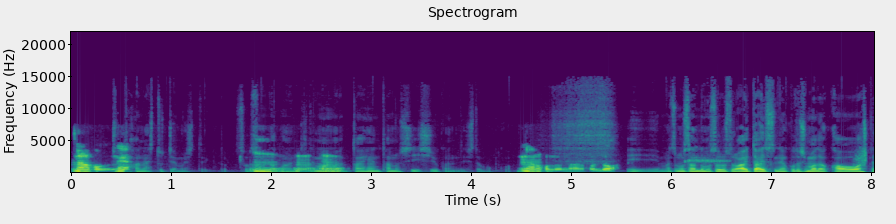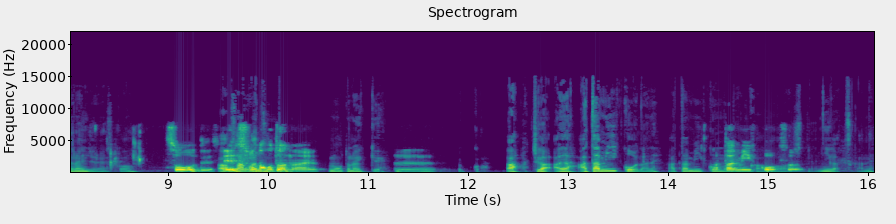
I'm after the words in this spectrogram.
なるほどね。話取っちゃいましたけど。そう、そんな感じで。まあ、大変楽しい一週間でした、僕は。なるほど、なるほど。ええ、松本さんともそろそろ会いたいですね。今年まだ顔合わせてないんじゃないですか？そうです。え、そんなことはないそんなことないっけ？うん。そっか。あ、違う、あ、熱海以降だね。熱海以降熱海以降、そう。2月かね。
